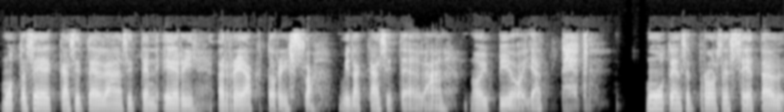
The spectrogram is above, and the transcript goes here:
mutta se käsitellään sitten eri reaktorissa, mitä käsitellään noin biojätteet. Muuten se prosessi, että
